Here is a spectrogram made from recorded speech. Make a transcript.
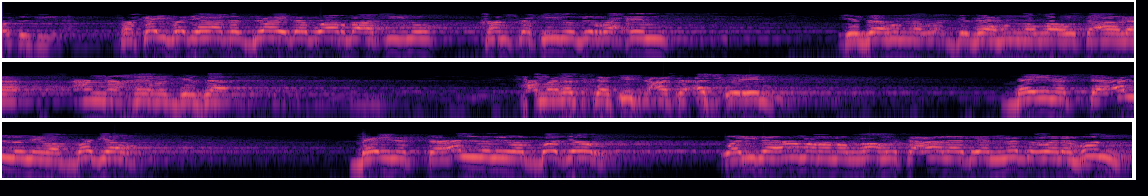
وتزيله فكيف بهذا الزايد أبو أربعة كيلو خمسة كيلو في الرحم جزاهن الله, جزاهن الله تعالى عنا خير الجزاء. حملتك تسعة أشهر بين التألم والضجر. بين التألم والضجر. ولذا أمرنا الله تعالى بأن ندعو لهن.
